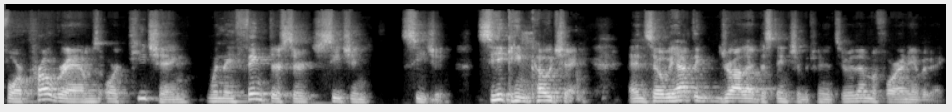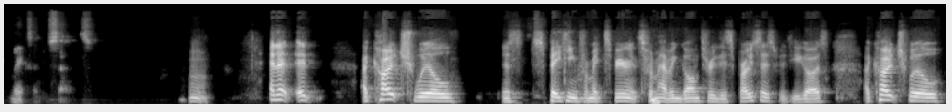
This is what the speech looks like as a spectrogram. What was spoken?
for programs or teaching when they think they're searching, seeking, seeking coaching. And so we have to draw that distinction between the two of them before any of it makes any sense. Hmm. And it, it, a coach will, just speaking from experience from having gone through this process with you guys, a coach will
